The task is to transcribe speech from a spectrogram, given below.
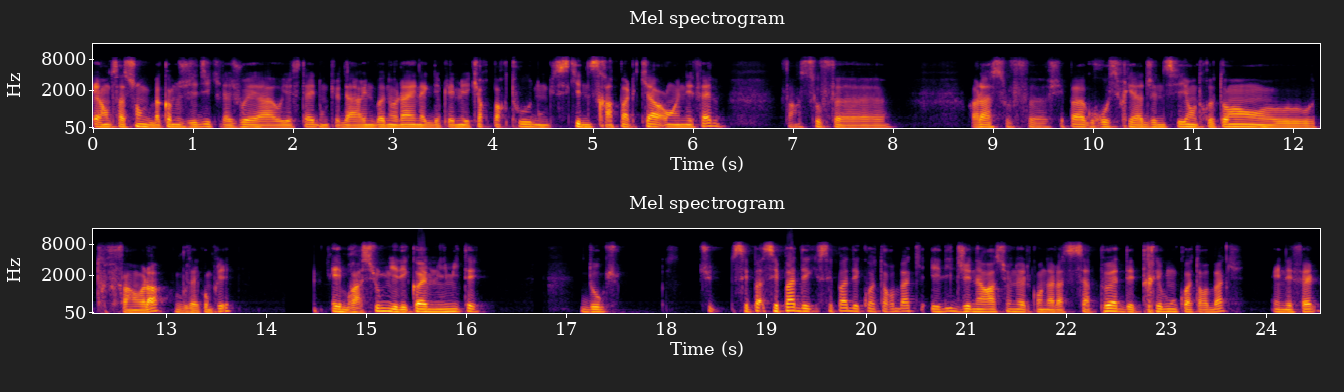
et en sachant que, bah, comme je l'ai dit, qu'il a joué à Ohio State, donc derrière une bonne line avec des playmakers partout, donc ce qui ne sera pas le cas en NFL, enfin, sauf, euh, voilà, sauf, euh, je sais pas, grosse free agency entre temps, enfin voilà, vous avez compris. Et Brass il est quand même limité. Donc, c'est pas c'est pas des c'est pas des quarterbacks élite générationnels qu'on a là. Ça peut être des très bons quarterbacks NFL,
